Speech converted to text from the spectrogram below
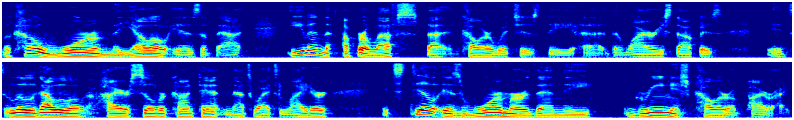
Look how warm the yellow is of that. Even the upper left color, which is the uh, the wiry stuff, is it's a little got a little higher silver content, and that's why it's lighter. It still is warmer than the greenish color of pyrite.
